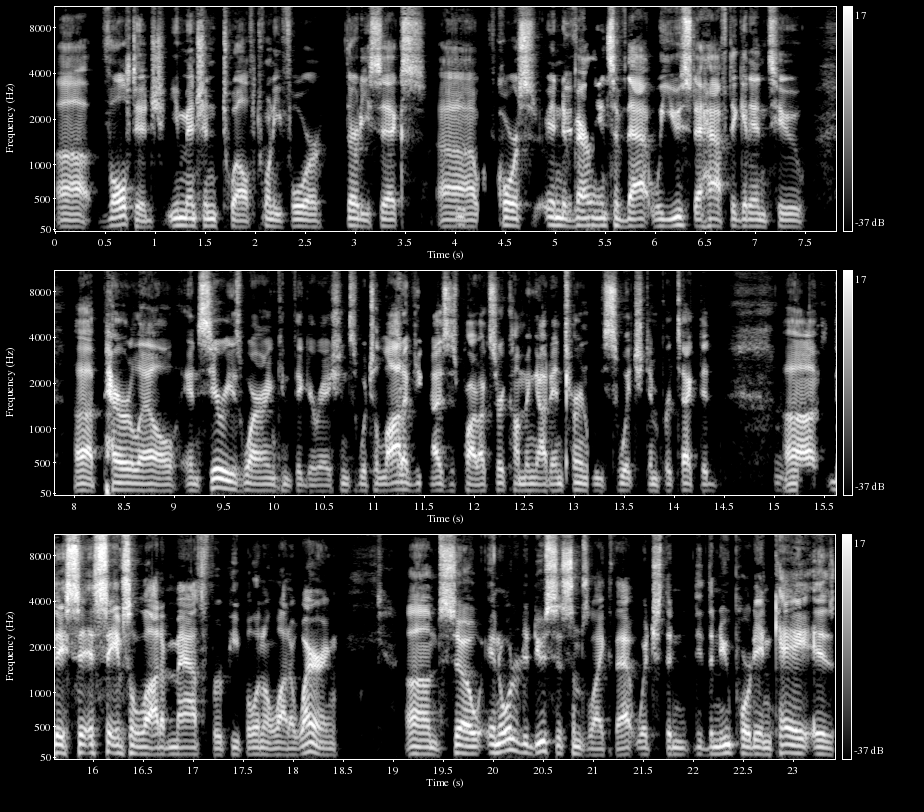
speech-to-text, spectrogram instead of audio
Uh, voltage, you mentioned 12, 24 36. Uh, of course, in the variants of that, we used to have to get into uh, parallel and series wiring configurations, which a lot of you guys' products are coming out internally switched and protected. Mm-hmm. Uh, they it saves a lot of math for people and a lot of wiring. Um, so, in order to do systems like that, which the the Newport NK is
